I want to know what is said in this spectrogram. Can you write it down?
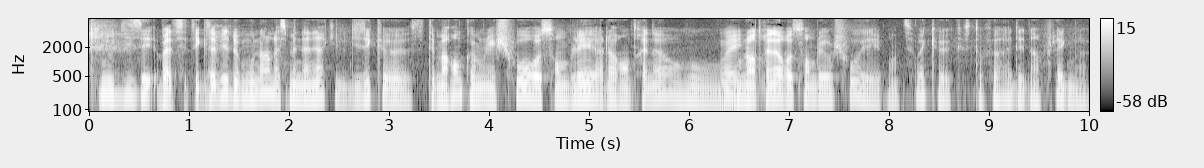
Qui nous disait, bah, c'était Xavier Demoulin la semaine dernière qui nous disait que c'était marrant comme les chevaux ressemblaient à leur entraîneur ou, Oui. ou l'entraîneur ressemblait aux chevaux. Et bon, c'est vrai que Christopher Head est d'un flegme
